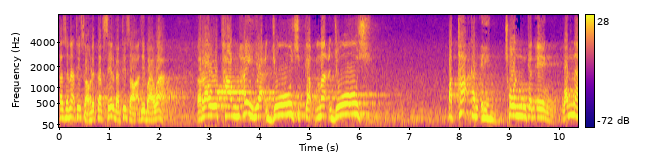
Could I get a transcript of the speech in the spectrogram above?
ทัศนะที่สองหรือตัฟซีรแบบที่สองอธิบายว่า เราทำให้ยะจูชกับมะจูชปะทะกันเอง ชนกันเอง วันไหน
